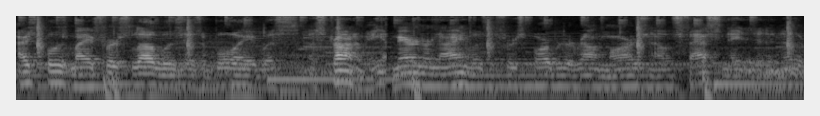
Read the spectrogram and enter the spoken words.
I suppose my first love was as a boy with astronomy. Mariner 9 was the first orbiter around Mars, and I was fascinated that another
